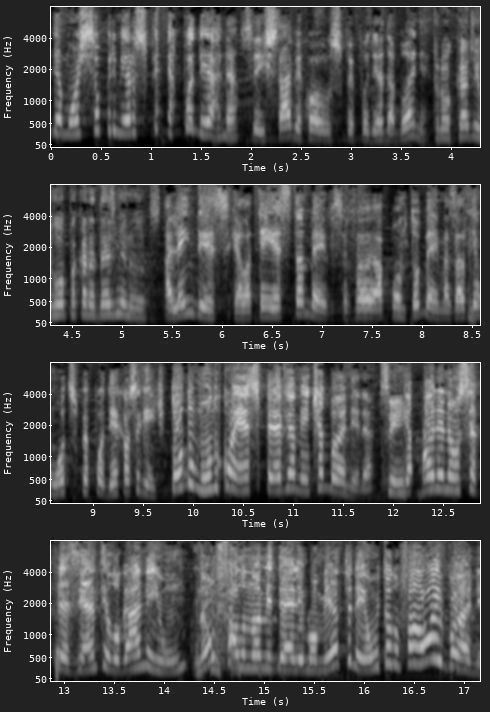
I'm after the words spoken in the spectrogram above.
demonstra seu primeiro superpoder superpoder, né? Vocês sabem qual é o superpoder da Bunny? Trocar de roupa a cada 10 minutos. Além desse, que ela tem esse também, você apontou bem, mas ela tem um outro superpoder que é o seguinte: todo mundo conhece previamente a Bunny, né? Sim. Que a Bunny não se apresenta em lugar nenhum, não fala o nome dela em momento nenhum, então não fala, oi, Bunny,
